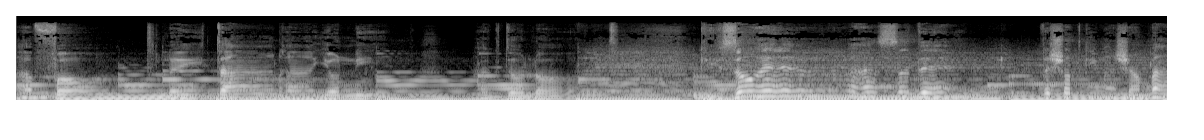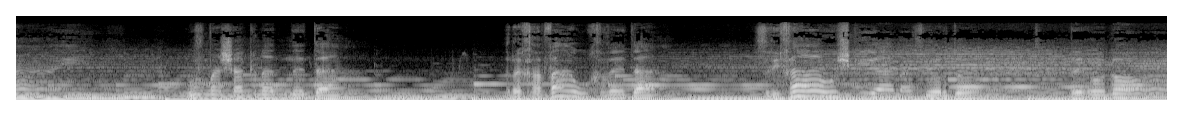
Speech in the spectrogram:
עפות לאיתן היונים הגדולות כי זוהר השדה ושותקים השמיים ובמשק נדנדה. רחבה וכבדה זריחה ושקיעה לך יורדות ועולות.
